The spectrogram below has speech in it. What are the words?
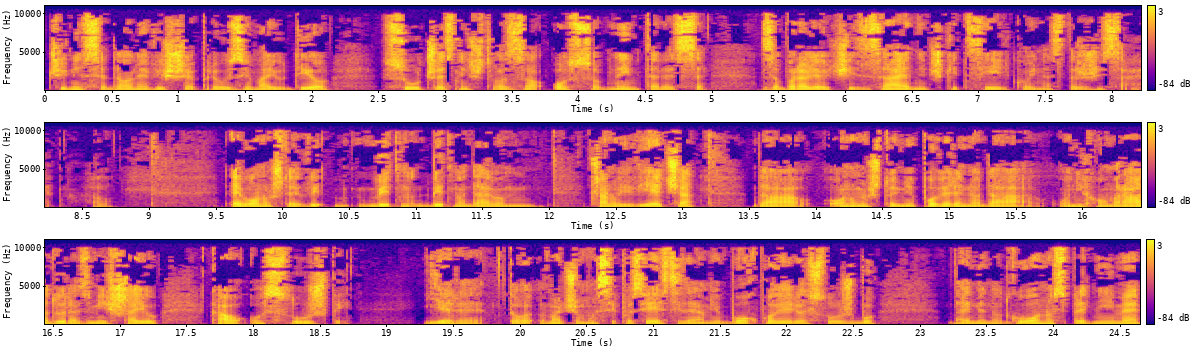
čini se da one više preuzimaju dio sučesništva za osobne interese, zaboravljajući zajednički cilj koji nas drži zajedno. Evo ono što je bitno, bitno da evo, članovi vijeća, da onome što im je povjereno da o njihovom radu razmišljaju kao o službi. Jer to ćemo se posvijesti da nam je Bog povjerio službu, da je jedna odgovornost pred njime,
